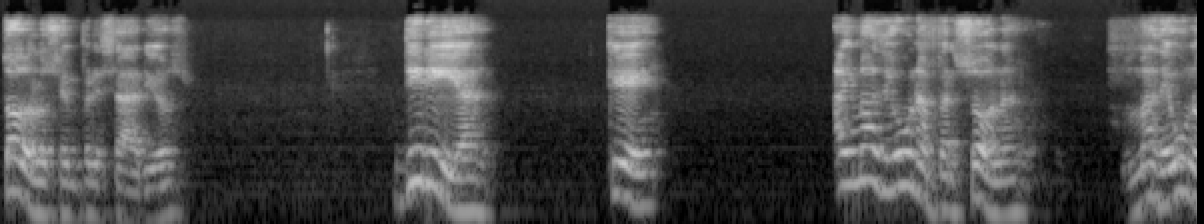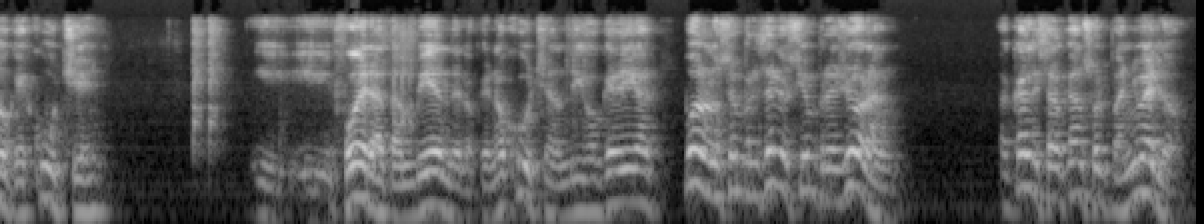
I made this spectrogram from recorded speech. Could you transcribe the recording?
todos los empresarios, diría que hay más de una persona, más de uno que escuche, y, fuera también de los que no escuchan, digo, que digan, bueno, los empresarios siempre lloran, acá les alcanzo el pañuelo.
